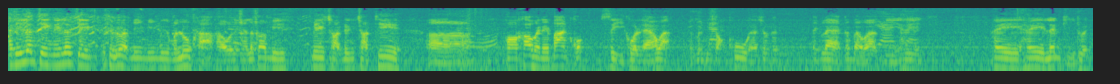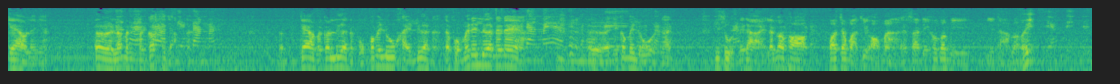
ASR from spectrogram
อันนี้เรื่องจริงนี่เรื่องจริงรู้สึกว่าแบบมีมีมือมาลูบขาเขาอะไรเงี้ยแล้วก็มีมีช็อตหนึ่งช็อตที่เอ่อพอเข้าไปในบ้านครบสี่คนแล้วอะมันมีสองคู่นะช่วงนั้น แรกๆก็แบบว่ามีให้ให้ให้เล่นผีถ้วยแก้วอะไรเงี้ย เออ แล้วมันมันก็ขยับเสียงนะดังไหมแบบแก้วมันก็เลื่อนอะผมก็ไม่รู้ใครเลื่อนอะแต่ผมไม่ได้เลื่อนแน่ๆอะดังไหมอะเอออันนี้ก็ไม่รู้เหมือนกันพิสูจน์ไม่ได้ แล้วก็พอพอจังหวะที่ออกมาแล้วซานี่เขาก็มีมีถามว่าเฮ้ยเสียงติดเสียง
